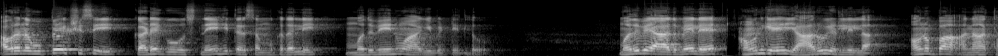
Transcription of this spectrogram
ಅವರನ್ನು ಉಪೇಕ್ಷಿಸಿ ಕಡೆಗೂ ಸ್ನೇಹಿತರ ಸಮ್ಮುಖದಲ್ಲಿ ಮದುವೆನೂ ಆಗಿಬಿಟ್ಟಿದ್ಲು. ಮದುವೆ ಆದಮೇಲೆ ಅವನಿಗೆ ಯಾರೂ ಇರಲಿಲ್ಲ. ಅವನೊಬ್ಬ ಅನಾಥ.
